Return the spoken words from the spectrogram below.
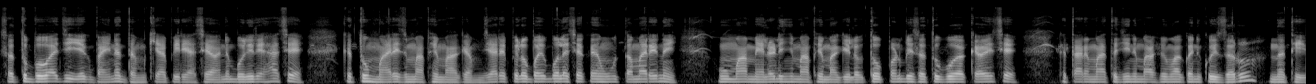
સતુ ભુવાજી એક ભાઈને ધમકી આપી રહ્યા છે અને બોલી રહ્યા છે કે, તું મારી જ માફી માગ. એમ. જ્યારે પેલો ભાઈ બોલે છે કે, હું તમારી નહીં, હું માં મેલડીની માફી માગી લઉં. તો પણ બી સતુભુઆ કહે છે કે તારે માતાજીની માફી માગવાની કોઈ જરૂર નથી.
